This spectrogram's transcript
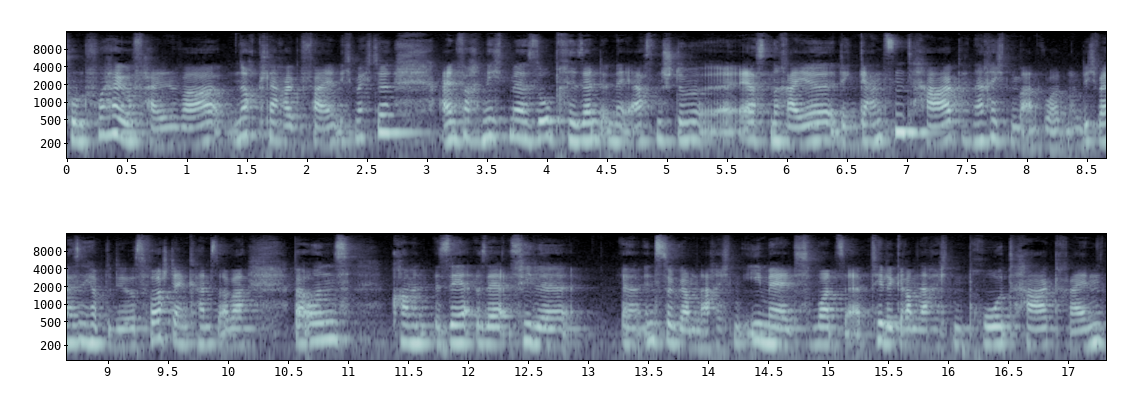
schon vorher gefallen war, noch klarer gefallen. Ich möchte einfach nicht mehr so präsent in der ersten Stimme, äh, ersten Reihe den ganzen Tag Nachrichten beantworten. Und ich weiß nicht, ob du dir das vorstellen kannst, aber bei uns kommen sehr, sehr viele Instagram-Nachrichten, E-Mails, WhatsApp, Telegram-Nachrichten pro Tag rein.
